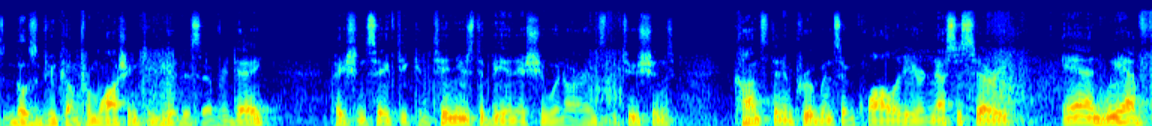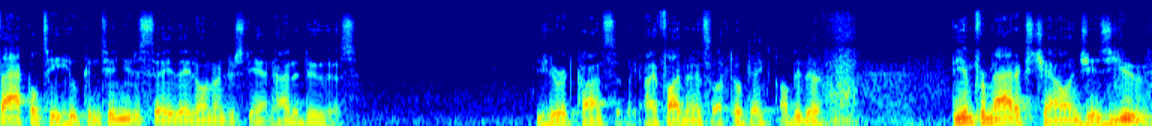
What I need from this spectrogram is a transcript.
those of you come from Washington, hear this every day. Patient safety continues to be an issue in our institutions. Constant improvements in quality are necessary, and we have faculty who continue to say they don't understand how to do this. You hear it constantly. I have five minutes left. Okay, I'll be there. The informatics challenge is huge,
